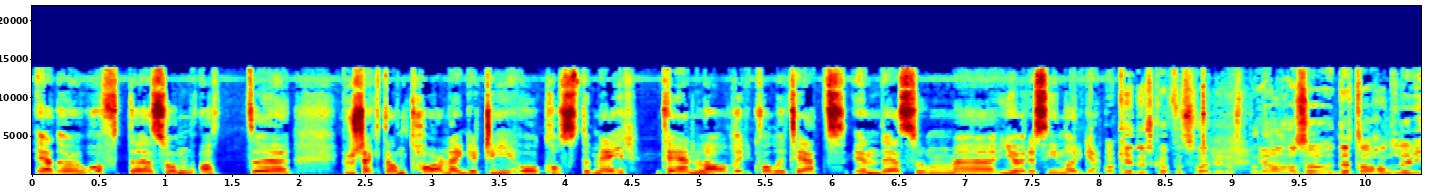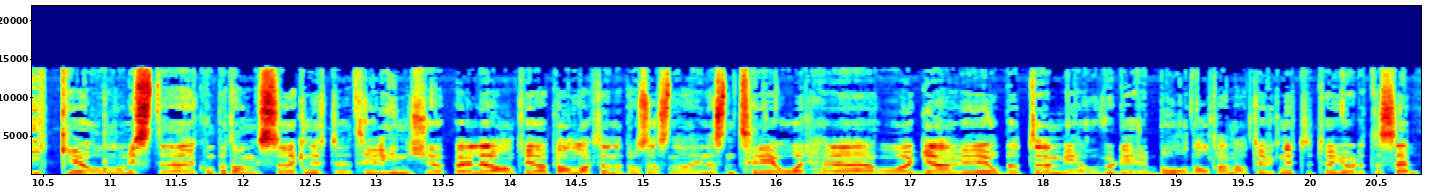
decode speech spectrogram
er det jo ofte sånn at Eh, prosjektene tar lengre tid og koster mer til en lavere kvalitet enn det som eh, gjøres i Norge. Ok, du skal få svare raskt på det. Ja, altså, dette handler ikke om å miste kompetanse knyttet til innkjøp eller annet. Vi har planlagt denne prosessen her i nesten tre år, eh, og vi har jobbet med å vurdere både alternativ knyttet til å gjøre dette selv,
